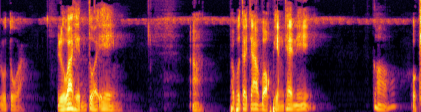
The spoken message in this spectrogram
รู้ตัว หรือว่าเห็นตัวเองอพระพุทธเจ้าบอกเพียงแค่นี้ ก็ โอเค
